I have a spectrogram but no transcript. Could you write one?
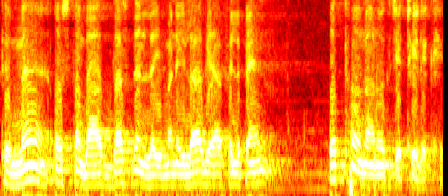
ਤੇ ਮੈਂ ਉਸ ਤੋਂ ਬਾਅਦ 10 ਦਿਨ ਲਈ ਮਨੀਲਾ ਗਿਆ ਫਿਲਪਾਈਨ, ਉੱਥੋਂ ਉਹਨਾਂ ਨੂੰ ਇੱਕ ਚਿੱਠੀ ਲਿਖੀ।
